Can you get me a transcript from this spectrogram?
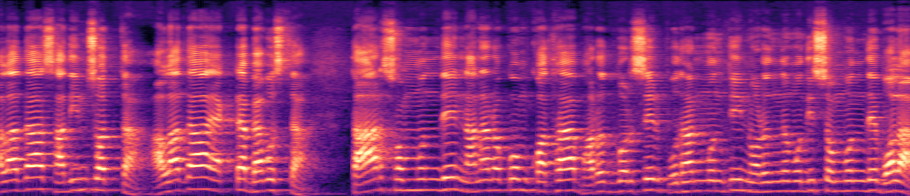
আলাদা স্বাধীন সত্তা, আলাদা একটা ব্যবস্থা। তার সম্বন্ধে নানা রকম কথা ভারতবর্ষের প্রধানমন্ত্রী নরেন্দ্র মোদীর সম্বন্ধে বলা।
